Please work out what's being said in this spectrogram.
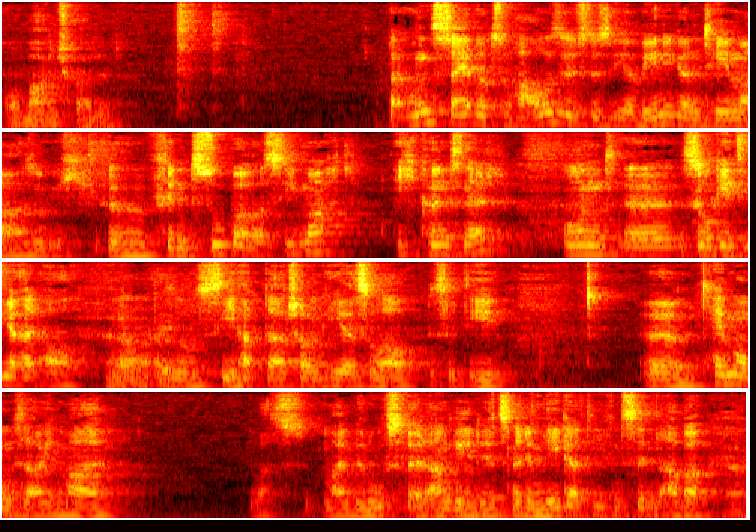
brauchen wir eigentlich gar nicht? Bei uns selber zu Hause ist es eher weniger ein Thema. Also ich äh, finde super, was sie macht. Ich könnte es nicht. Und äh, so geht es ihr halt auch. Ja, okay. Also sie hat da schon eher so auch ein bisschen die äh, Hemmung, sage ich mal, was mein Berufsfeld angeht, jetzt nicht im negativen Sinn, aber ja.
